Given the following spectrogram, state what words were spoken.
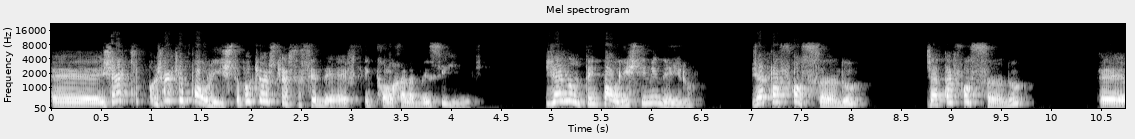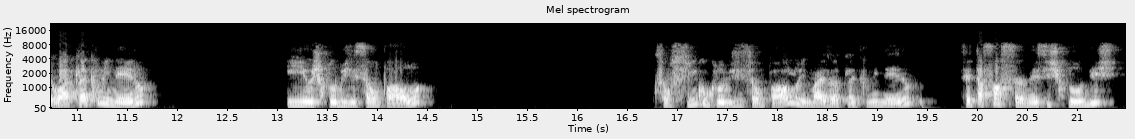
é, já, que, já que o Paulista, porque eu acho que essa CBF tem que colocar na mesa o seguinte: já não tem Paulista e Mineiro. Já está forçando, já está forçando é, o Atlético Mineiro e os clubes de São Paulo. São cinco clubes de São Paulo e mais o Atlético Mineiro. Você está forçando esses clubes,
